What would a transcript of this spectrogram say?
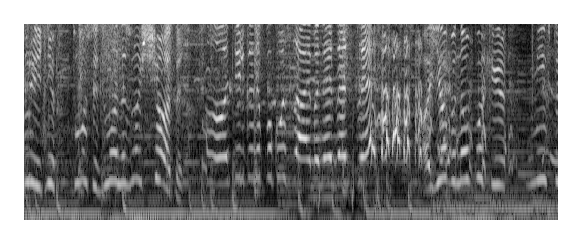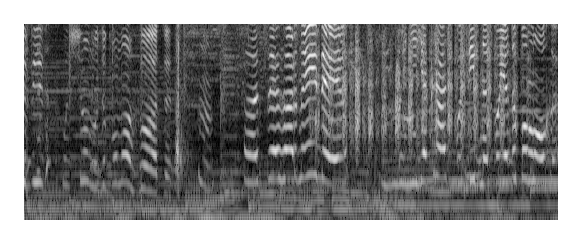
Брітні, досить з мене знущатись. О, тільки не покусай мене за це. А я би навпаки міг тобі усьому допомагати. А це гарна ідея. Мені якраз потрібна твоя допомога.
